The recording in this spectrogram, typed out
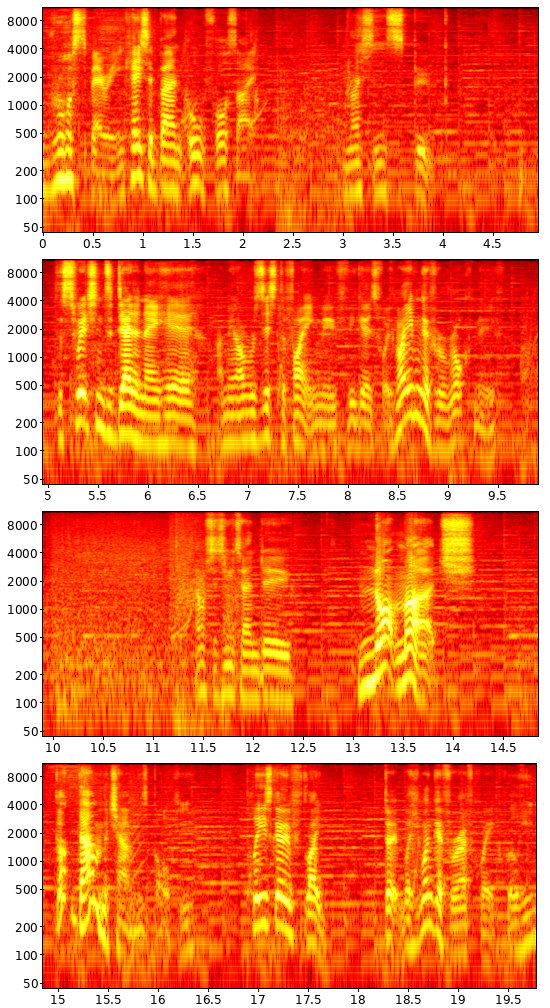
Rawst Berry, in case it burned... Oh, Foresight. Nice and spook. The switch into Dedenne here, I mean, I'll resist the fighting move if he goes for it. He might even go for a rock move. How much does U-turn do? Not much! God damn, Machamp is bulky. Please go, for, like... Don't, well, he won't go for Earthquake, will he?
